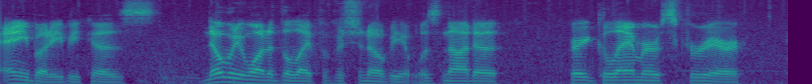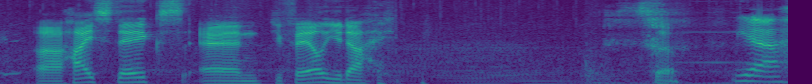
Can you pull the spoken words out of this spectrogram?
anybody because nobody wanted the life of a shinobi. It was not a very glamorous career. Uh, high stakes, and you fail, you die. so, yeah.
